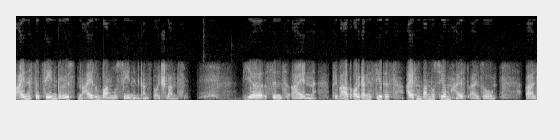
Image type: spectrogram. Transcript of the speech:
eines der zehn größten Eisenbahnmuseen in ganz Deutschland. Wir sind ein privat organisiertes Eisenbahnmuseum, heißt also als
